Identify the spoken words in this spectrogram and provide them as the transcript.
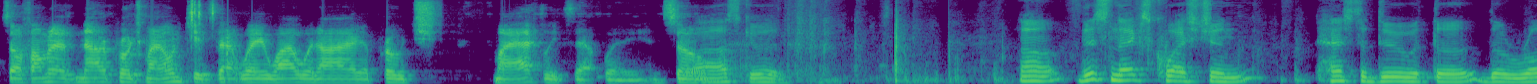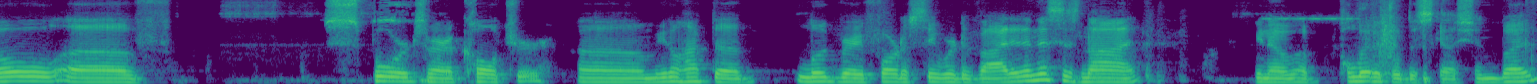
so if I'm going to not approach my own kids that way, why would I approach my athletes that way? And so, Wow, that's good. Uh, this next question has to do with the the role of sports in our culture. Um, you don't have to look very far to see we're divided, and this is not, you know, a political discussion, but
